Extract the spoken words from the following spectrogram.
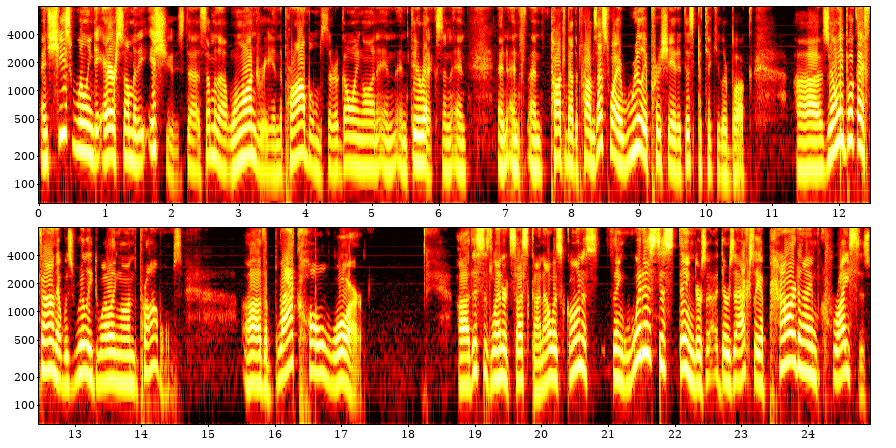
and she's willing to air some of the issues, the, some of the laundry and the problems that are going on in, in theoretics and, and, and, and, and talk about the problems. That's why I really appreciated this particular book. Uh, it was the only book I found that was really dwelling on the problems. Uh, the Black Hole War uh, this is Leonard Susskind. I was going to think, what is this thing? There's a, there's actually a paradigm crisis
